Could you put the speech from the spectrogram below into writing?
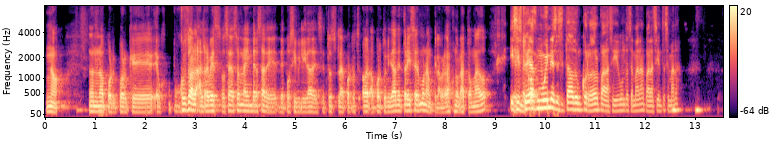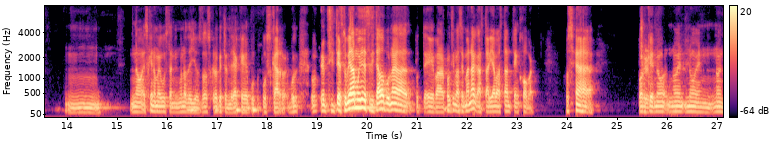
no. No, no, no, porque justo al, revés, o sea, son la inversa de, de posibilidades. Entonces, la, oportunidad de Trace Sermon, aunque la verdad no la ha tomado. ¿Y si estuvieras muy necesitado de un corredor para la segunda semana, para la siguiente semana? Mm, no, es que no me gusta ninguno de ellos dos. Creo que tendría que buscar. Si te estuviera muy necesitado una, eh, para la próxima semana, gastaría bastante en Hobart. O sea, porque no, no, no en, no en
